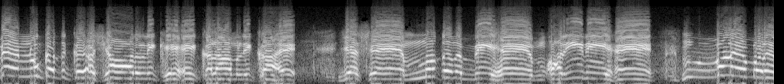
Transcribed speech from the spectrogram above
بے نقط اشعار لکھے ہیں، کلام لکھا ہے۔ جیسے متنبی ہے حریری ہے بڑے بڑے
